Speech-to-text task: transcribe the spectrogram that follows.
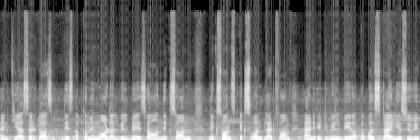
and Kia Seltos. This upcoming model will be based on Nexon Nexon's X1 platform and it will be a coupe style SUV.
